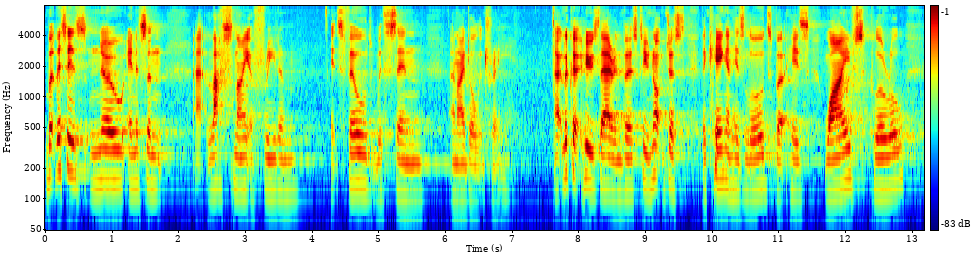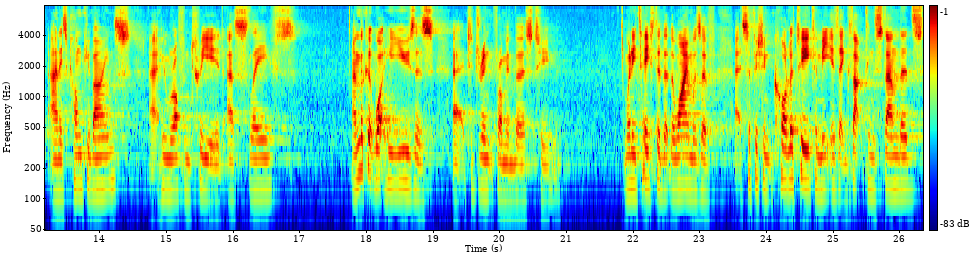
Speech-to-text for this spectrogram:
But this is no innocent uh, last night of freedom. It's filled with sin and idolatry. Uh, look at who's there in verse 2. Not just the king and his lords, but his wives, plural, and his concubines, uh, whom are often treated as slaves. And look at what he uses uh, to drink from in verse 2. When he tasted that the wine was of uh, sufficient quality to meet his exacting standards,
